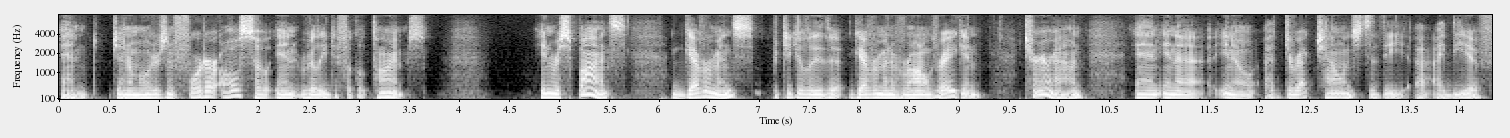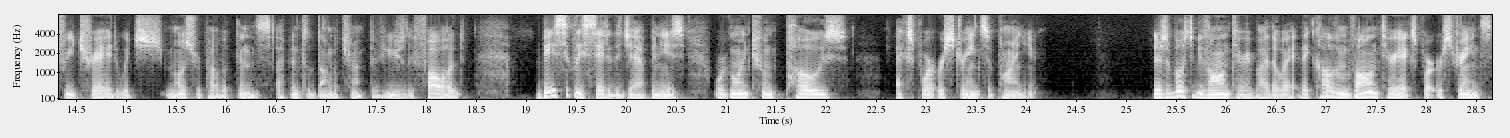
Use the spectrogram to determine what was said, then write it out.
And General Motors and Ford are also in really difficult times. In response, governments, particularly the government of Ronald Reagan, turn around and in a you know a direct challenge to the uh, idea of free trade, which most Republicans up until Donald Trump have usually followed, basically say to the Japanese, we're going to impose export restraints upon you. They're supposed to be voluntary, by the way. They call them voluntary export restraints,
